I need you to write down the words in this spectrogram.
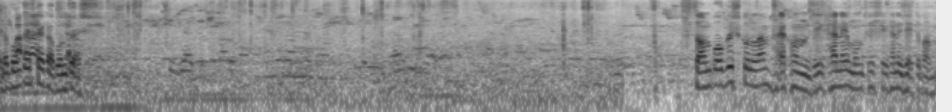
এটা পঞ্চাশ টাকা, পঞ্চাশ। আমি প্রবেশ করলাম, এখন যেখানে মন সেখানে যেতে পারব।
